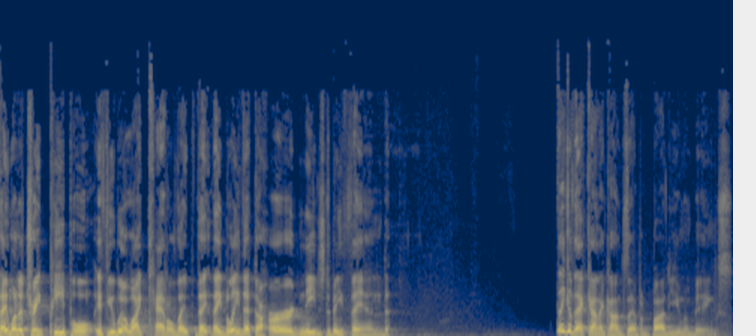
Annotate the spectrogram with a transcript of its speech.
They want to treat people, if you will, like cattle. They, they, they believe that the herd needs to be thinned. Think of that kind of concept applied to human beings.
